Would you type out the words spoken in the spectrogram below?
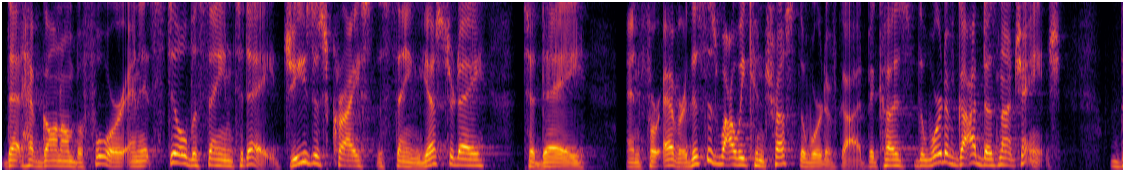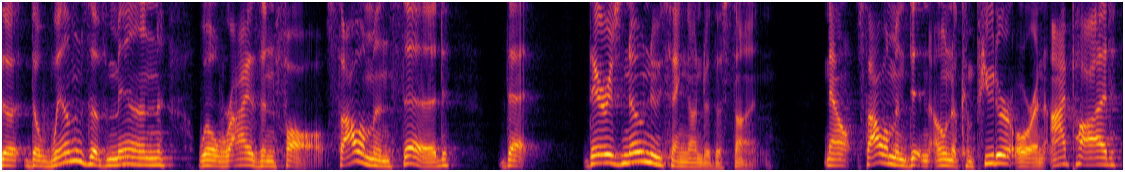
that have gone on before, and it's still the same today. Jesus Christ, the same yesterday, today, and forever. This is why we can trust the Word of God, because the Word of God does not change. The, the whims of men will rise and fall. Solomon said that there is no new thing under the sun. Now, Solomon didn't own a computer or an iPod,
